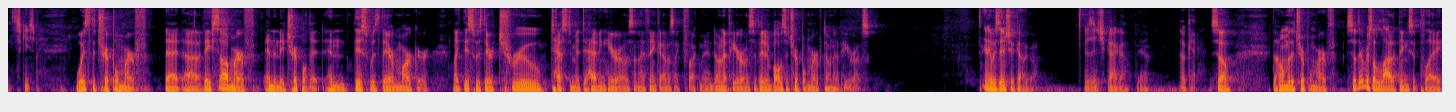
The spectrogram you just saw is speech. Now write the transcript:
Excuse me. was the triple Murph that uh, they saw Murph and then they tripled it, and this was their marker. Like this was their true testament to having heroes. And I think I was like, "Fuck, man, don't have heroes. If it involves a triple Murph, don't have heroes." And it was in Chicago. It was in Chicago. Yeah. Okay. So the home of the triple Murph. So there was a lot of things at play.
